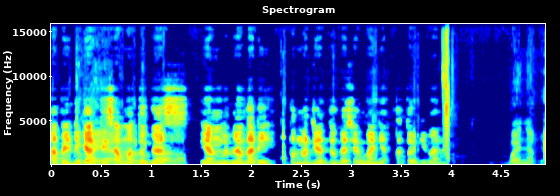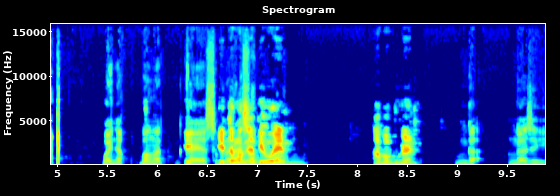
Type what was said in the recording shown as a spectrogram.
tapi Itu diganti sama tugas balap. yang lu bilang tadi pengerjaan tugas yang banyak atau gimana? Banyak banyak banget. Kayak itu sebenarnya pengganti sebelum UN? apa bukan? Enggak enggak sih.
